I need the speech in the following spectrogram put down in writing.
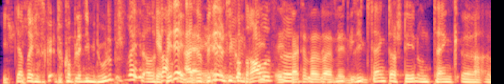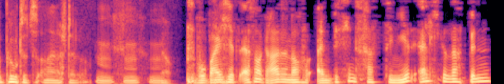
ich, ja, soll ich jetzt komplett die Minute besprechen? Also, ja, klar, bitte, okay, also bitte. Die kommt raus, ich, ich, äh, weil, weil, sieht, sieht, Tank da stehen und Tank äh, blutet an einer Stelle. Hm, hm, hm. Ja. Wobei ich jetzt erstmal gerade noch ein bisschen fasziniert, ehrlich gesagt, bin,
